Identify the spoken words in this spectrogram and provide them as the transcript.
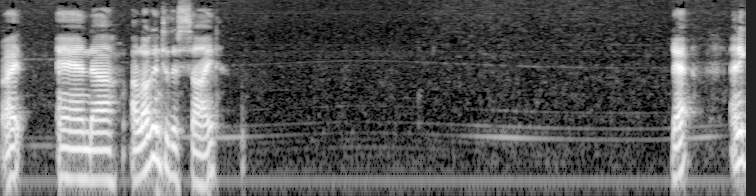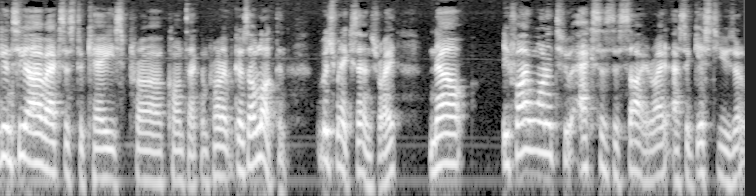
right? And uh, I log into this site. Yeah and you can see I have access to case, pro, contact, and product because I've logged in, which makes sense, right? Now, if I wanted to access the site, right, as a guest user,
